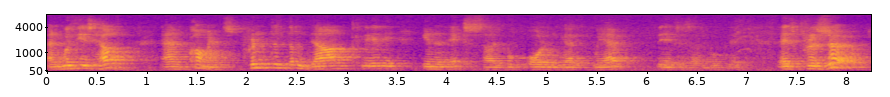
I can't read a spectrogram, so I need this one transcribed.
and with his help and comments, printed them down clearly in an exercise book, all in Gaelic. We have the exercise book there. It's preserved,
